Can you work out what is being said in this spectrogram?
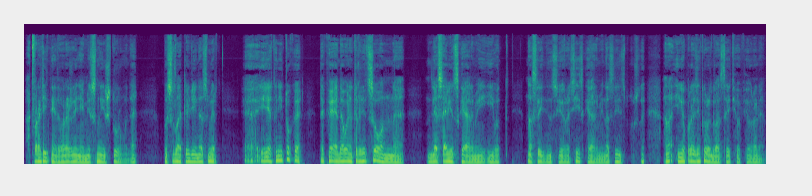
отвратительное это выражение «мясные штурмы», да, посылать людей на смерть. Э, и это не только такая довольно традиционная для советской армии и вот наследница ее российской армии, наследница, потому что она, ее праздник тоже 23 февраля.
